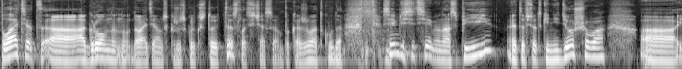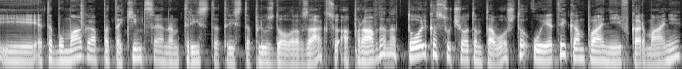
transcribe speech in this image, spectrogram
платят а, огромно... Ну, давайте я вам скажу, сколько стоит Тесла. Сейчас я вам покажу, откуда. 77 у нас PE. Это все-таки недешево. А, и эта бумага по таким ценам 300-300 плюс долларов за акцию оправдана только с учетом того, что у этой компании в кармане,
